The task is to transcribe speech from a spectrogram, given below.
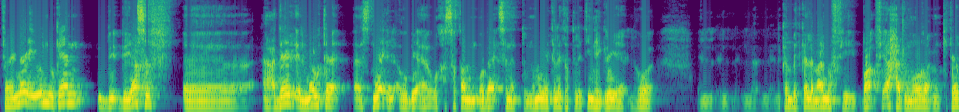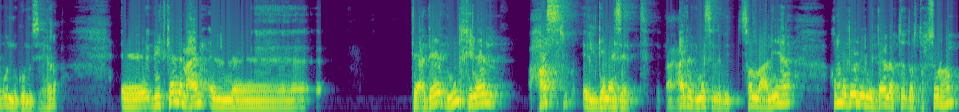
فهنلاقي إنه كان بيصف أعداد الموتى أثناء الأوبئة وخاصة وباء سنة 833 هجرية اللي هو اللي كان بيتكلم عنه في في أحد المواضع من كتابه النجوم الزاهرة. بيتكلم عن التعداد من خلال حصر الجنازات. عدد الناس اللي بيتصلى عليها هم دول اللي الدولة بتقدر تحصرهم.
